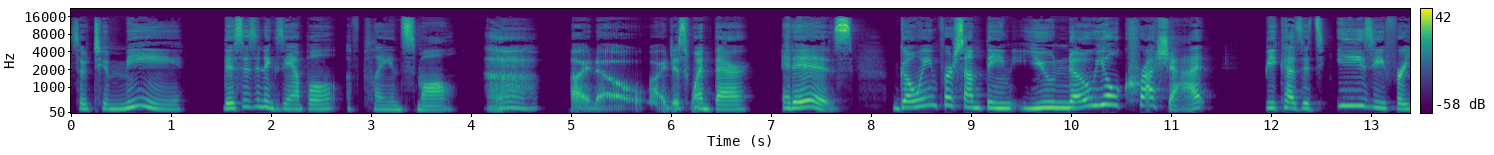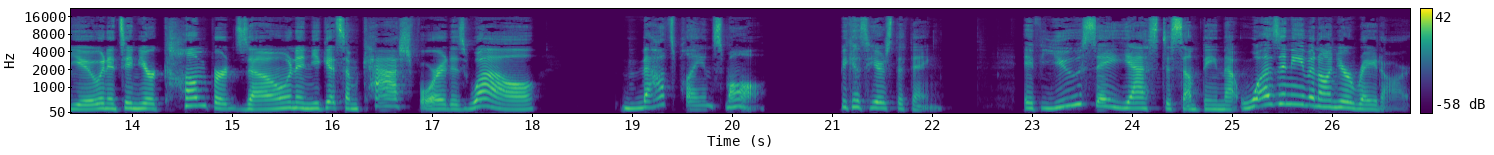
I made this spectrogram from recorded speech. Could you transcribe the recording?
So to me, this is an example of playing small. I know. I just went there. It is going for something you know you'll crush at because it's easy for you and it's in your comfort zone and you get some cash for it as well, that's playing small. Because here's the thing. If you say yes to something that wasn't even on your radar,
